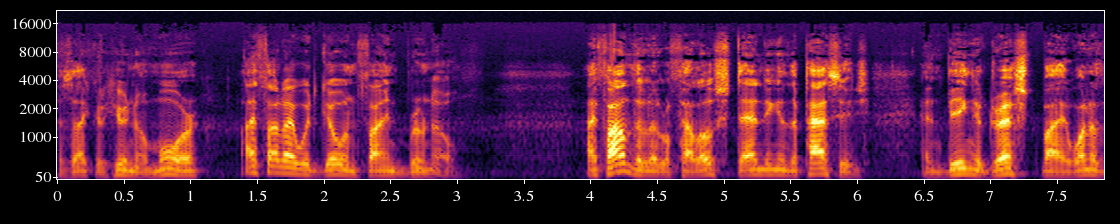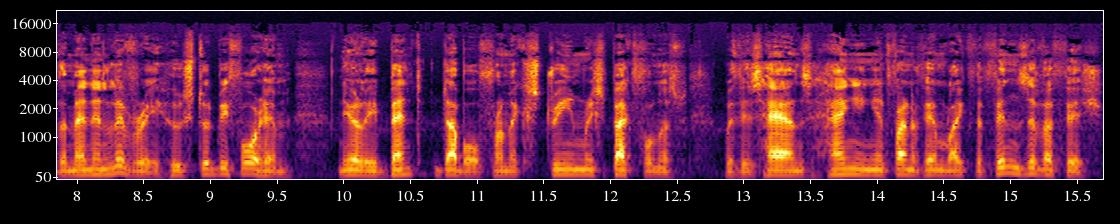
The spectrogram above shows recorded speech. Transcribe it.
as I could hear no more, I thought I would go and find Bruno. I found the little fellow standing in the passage, and being addressed by one of the men in livery, who stood before him, nearly bent double from extreme respectfulness, with his hands hanging in front of him like the fins of a fish.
